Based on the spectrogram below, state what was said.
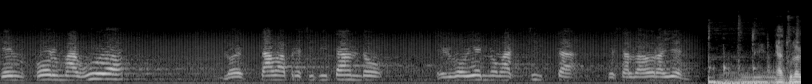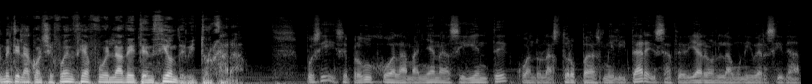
que en forma aguda lo estaba precipitando el gobierno marxista de Salvador Allende. Naturalmente la consecuencia fue la detención de Víctor Jara. Pues sí, se produjo a la mañana siguiente cuando las tropas militares asediaron la universidad.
